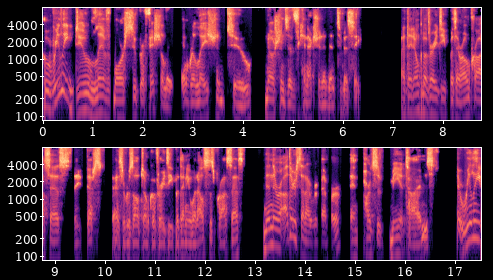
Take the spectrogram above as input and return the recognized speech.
who really do live more superficially in relation to notions of connection and intimacy. But they don't go very deep with their own process. They, just, as a result, don't go very deep with anyone else's process. Then there are others that I remember and parts of me at times that really,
